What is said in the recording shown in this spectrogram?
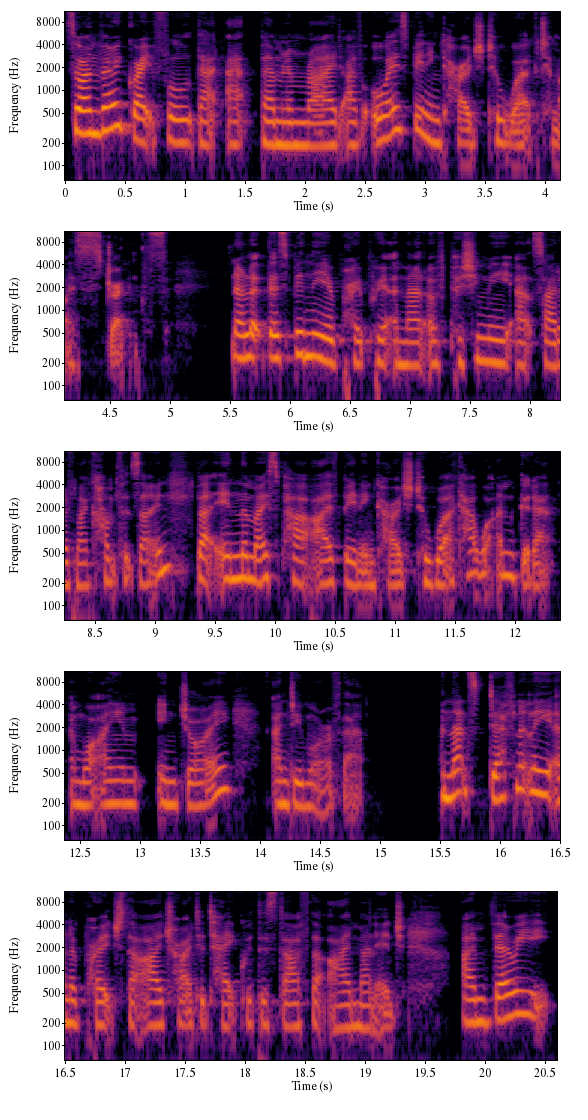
So I'm very grateful that at Birman and Ride, I've always been encouraged to work to my strengths. Now, look, there's been the appropriate amount of pushing me outside of my comfort zone, but in the most part, I've been encouraged to work out what I'm good at and what I enjoy and do more of that. And that's definitely an approach that I try to take with the staff that I manage. I'm very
